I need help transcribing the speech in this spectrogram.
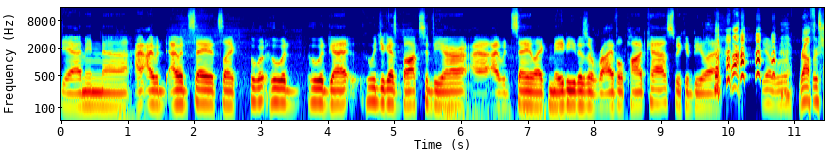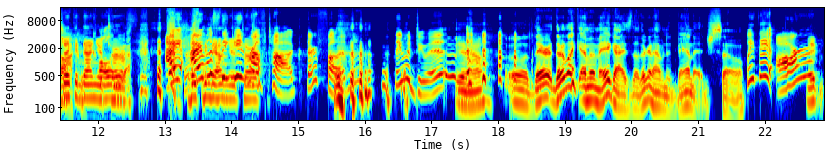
Yeah, I mean, uh, I, I would, I would say it's like who, would- who would, who would guy, who would you guys box in VR? I, I would say like maybe there's a rival podcast. We could be like, yo, we're, Rough we're talk, shaking down your calling you turf. out. I, I was thinking Ruff Talk. They're fun. they would do it. you know, oh, they're they're like MMA guys though. They're gonna have an advantage. So Wait, they are? maybe,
